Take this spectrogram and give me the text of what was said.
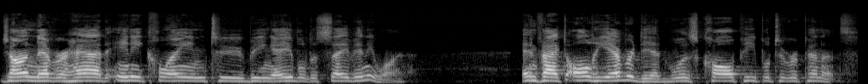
John never had any claim to being able to save anyone. In fact, all he ever did was call people to repentance,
